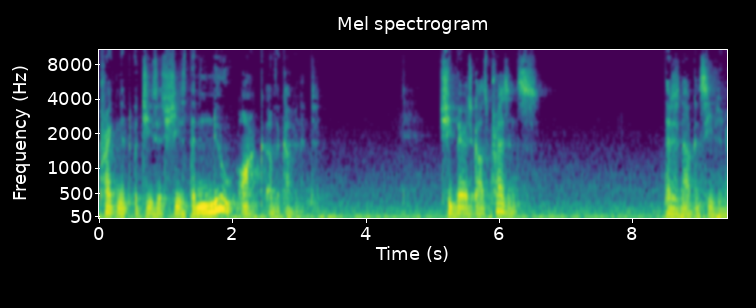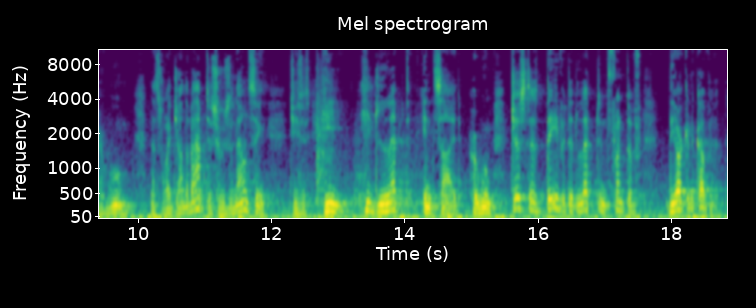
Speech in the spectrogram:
pregnant with Jesus, she is the new Ark of the Covenant. She bears God's presence that is now conceived in her womb. That's why John the Baptist, who's announcing Jesus, he, he leapt inside her womb, just as David had leapt in front of the Ark of the Covenant.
